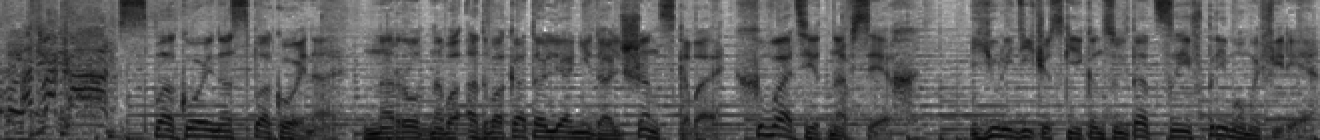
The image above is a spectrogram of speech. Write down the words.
Адвокат! Спокойно, спокойно. Народного адвоката Леонида Альшанского хватит на всех. Юридические консультации в прямом эфире.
